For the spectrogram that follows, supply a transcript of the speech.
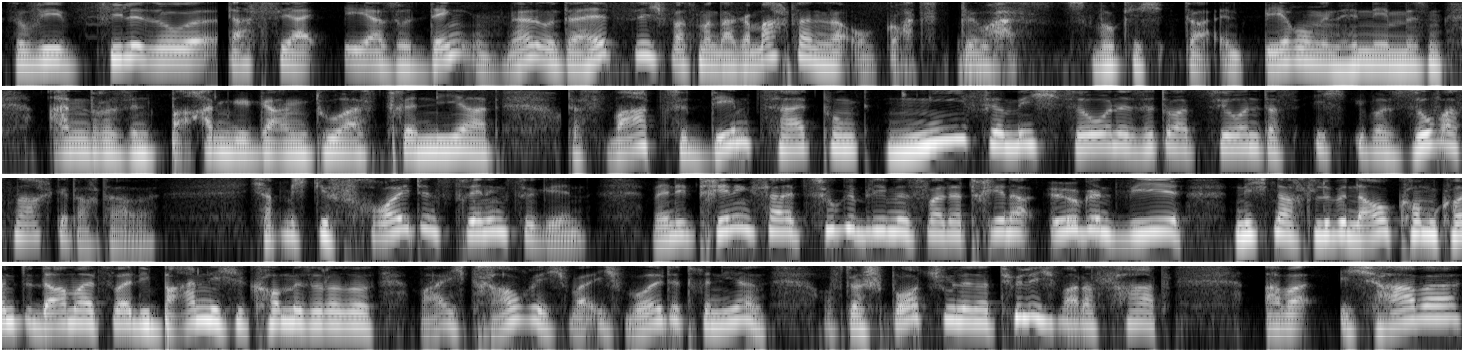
So wie viele so das ja eher so denken. Ne? Du unterhältst dich, was man da gemacht hat, und sagst, oh Gott, du hast wirklich da Entbehrungen hinnehmen müssen. Andere sind baden gegangen, du hast trainiert. Das war zu dem Zeitpunkt nie für mich so eine Situation, dass ich über sowas nachgedacht habe. Ich habe mich gefreut, ins Training zu gehen. Wenn die Trainingshalle zugeblieben ist, weil der Trainer irgendwie nicht nach Lübbenau kommen konnte damals, weil die Bahn nicht gekommen ist oder so, war ich traurig, weil ich wollte wollte trainieren. Auf der Sportschule natürlich war das hart, aber ich habe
